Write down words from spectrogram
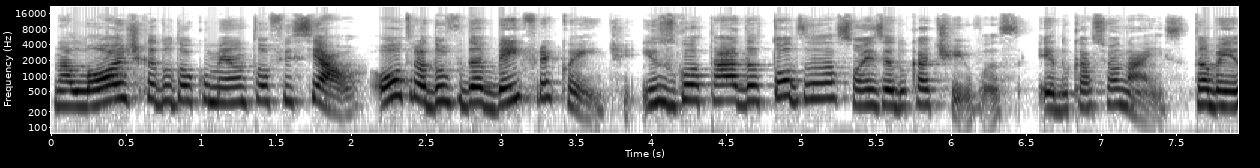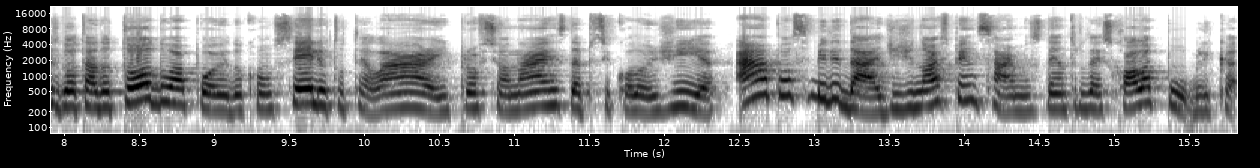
na lógica do documento oficial. Outra dúvida bem frequente: esgotada todas as ações educativas, educacionais. Também esgotado todo o apoio do conselho tutelar e profissionais da psicologia, há a possibilidade de nós pensarmos dentro da escola pública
